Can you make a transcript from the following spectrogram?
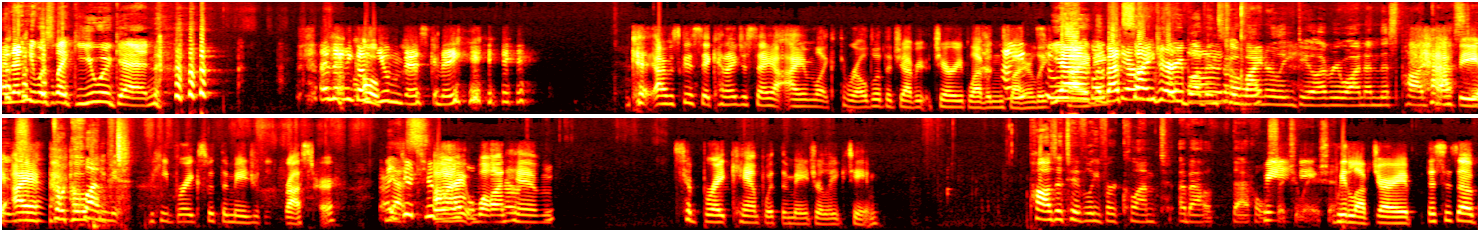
and then he was like, "You again." and then he goes, Oh. "You missed me." Can, I was gonna say, can I just say I am like thrilled with the Jerry, Jerry Blevins I minor league too. Yeah, signing. the Mets Jerry signed Jerry Blevins to a minor league deal, everyone, and this podcast happy. is I hope he, he breaks with the major league roster. I do Yes. too. I hope want so. him to break camp with the major league team. Positively verklempt about that whole We- situation. We love Jerry. This is a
